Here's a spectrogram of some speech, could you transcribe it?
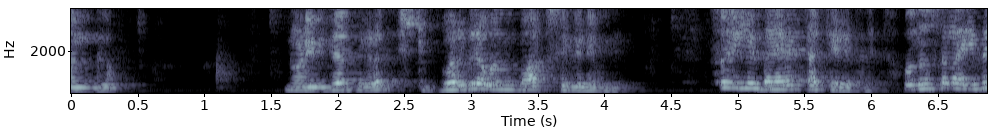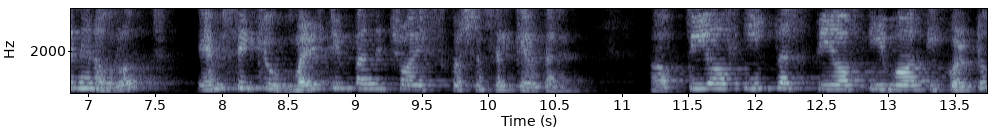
ಒಂದು. ನೋಡಿ ವಿದ್ಯಾರ್ಥಿಗಳ, ಇಷ್ಟು ಬರೆದ್ರೆ ಒಂದು ಮಾರ್ಕ್ಸ್ ಇದೆ ನಿಮಗೆ. ಸೊ ಇಲ್ಲಿ ಡೈರೆಕ್ಟ್ ಆಗಿ ಕೇಳಿದ್ದಾರೆ. ಒಂದೊಂದ್ಸಲ ಇದನ್ನೇನವರು M C Q multiple choice questions ಅಲ್ಲಿ ಕೇಳ್ತಾರೆ. P of E plus P of E bar equal to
